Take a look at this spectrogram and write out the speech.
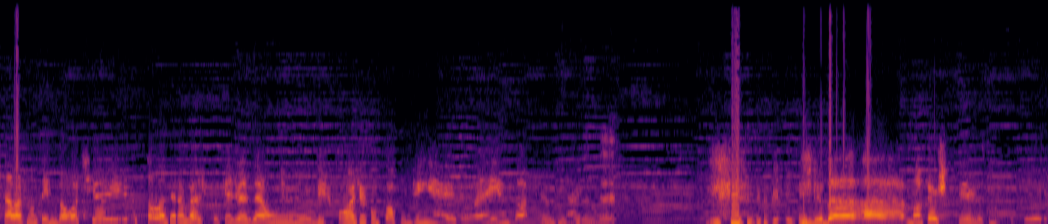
se elas não têm dote, aí é só ladeira abaixo. Porque às vezes é um visconde com pouco dinheiro. Aí um dotezinho ajuda, Uhum. ajuda a manter os filhos no futuro.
